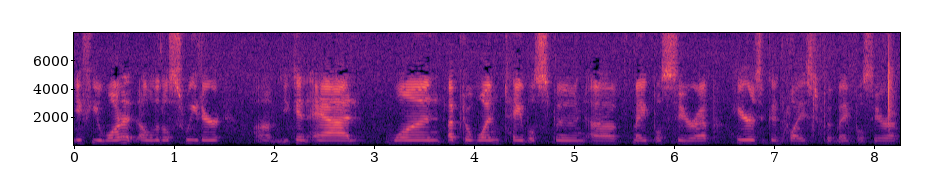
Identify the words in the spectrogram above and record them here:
If you want it a little sweeter, um, you can add one up to one tablespoon of maple syrup. Here's a good place to put maple syrup,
